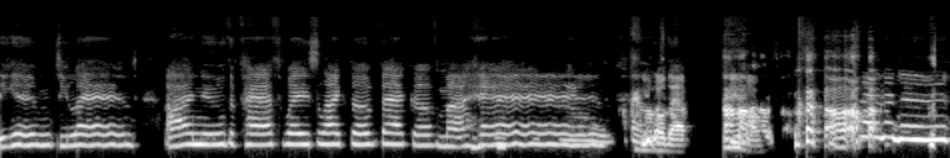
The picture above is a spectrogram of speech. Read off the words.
the empty land. I knew the pathways like the back of my hand. You know that. You know. Uh-huh.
